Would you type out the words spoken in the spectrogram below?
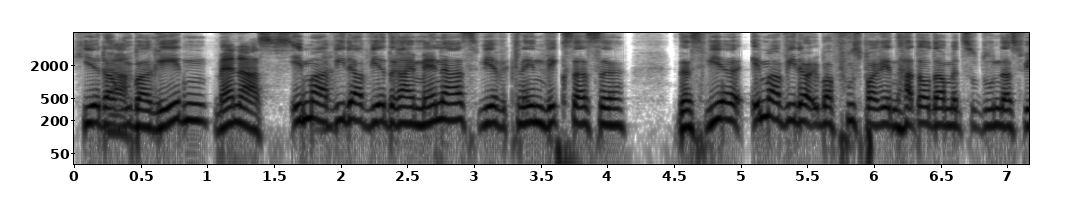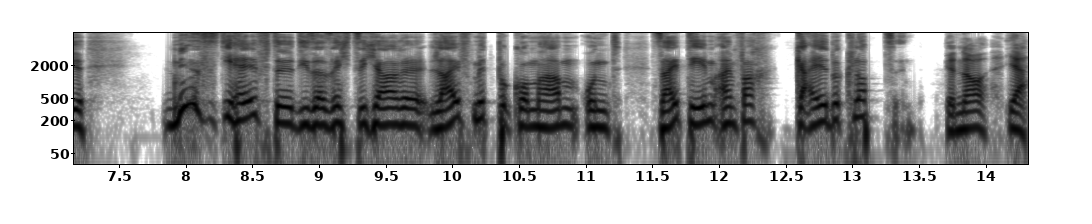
hier darüber reden. Männers. Immer wieder, wir drei Männers, wir kleinen Wichserse, dass wir immer wieder über Fußball reden, hat auch damit zu tun, dass wir mindestens die Hälfte dieser 60 Jahre live mitbekommen haben und seitdem einfach geil bekloppt sind. Genau, ja,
